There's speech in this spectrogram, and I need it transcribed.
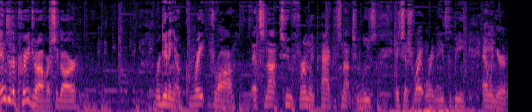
Into the pre-draw of our cigar, we're getting a great draw. It's not too firmly packed. It's not too loose. It's just right where it needs to be. And when you're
